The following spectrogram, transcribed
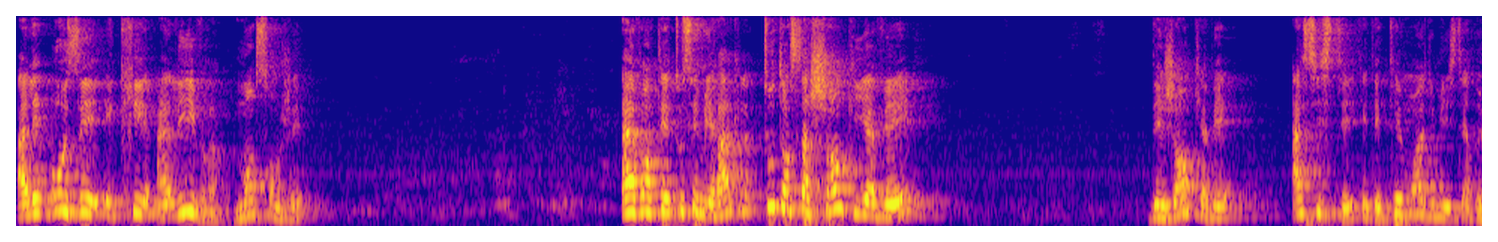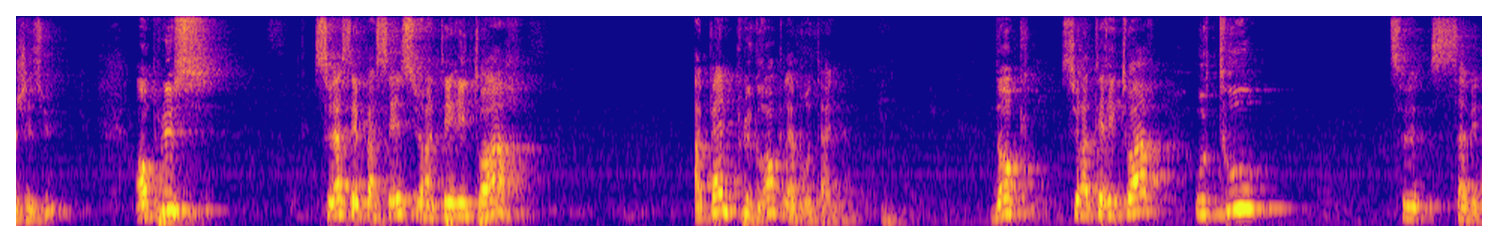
allaient oser écrire un livre mensonger, inventer tous ces miracles, tout en sachant qu'il y avait des gens qui avaient assisté, qui étaient témoins du ministère de Jésus? En plus, cela s'est passé sur un territoire à peine plus grand que la Bretagne. Donc, sur un territoire où tout se savait,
